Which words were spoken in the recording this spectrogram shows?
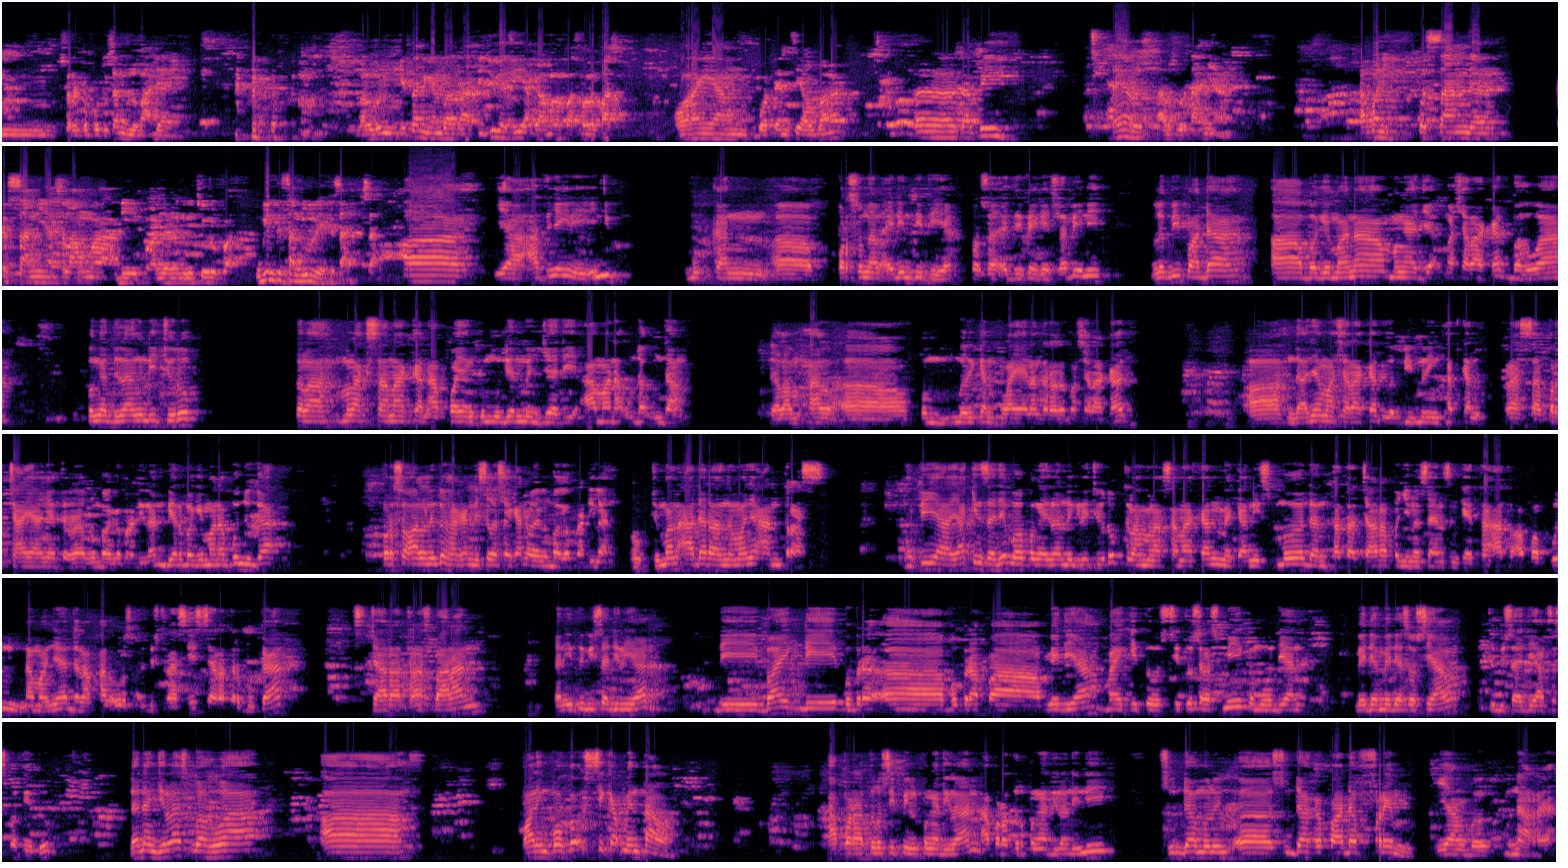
surat keputusan belum ada nih. walaupun kita dengan berat hati juga sih agak melepas-melepas orang yang potensial banget, Eh, tapi saya harus harus bertanya, apa nih pesan dan kesannya selama di pengadilan negeri Curug, Pak? Mungkin kesan dulu deh, kesan, kesan. Eh, ya artinya gini, ini bukan eh, personal identity ya, personal identification, tapi ini lebih pada eh, bagaimana mengajak masyarakat bahwa pengadilan di Curug telah melaksanakan apa yang kemudian menjadi amanah undang-undang dalam hal eh, memberikan pelayanan terhadap masyarakat. Eh, hendaknya masyarakat lebih meningkatkan rasa percayanya terhadap lembaga peradilan, biar bagaimanapun juga persoalan itu akan diselesaikan oleh lembaga peradilan. Oh. Cuman ada namanya antras. Tapi ya yakin saja bahwa pengadilan negeri Curug telah melaksanakan mekanisme dan tata cara penyelesaian sengketa atau apa pun namanya dalam hal urus administrasi secara terbuka, secara transparan, dan itu bisa dilihat di baik di beberapa, beberapa media, baik itu situs resmi, kemudian media-media sosial itu bisa diakses seperti itu. Dan yang jelas bahwa eh, paling pokok sikap mental aparatur sipil pengadilan, aparatur pengadilan ini sudah eh, sudah kepada frame yang be- benar ya.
